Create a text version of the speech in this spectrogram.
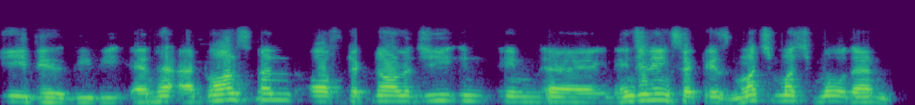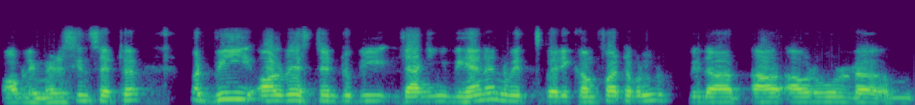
the, the, the, the advancement of technology in, in, uh, in engineering sector is much, much more than probably medicine sector. But we always tend to be lagging behind and with very comfortable with our, our, our old um,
